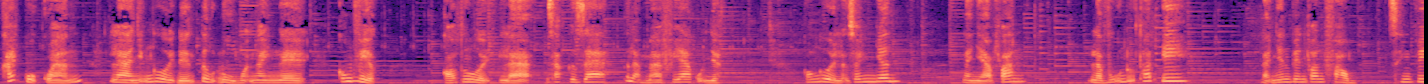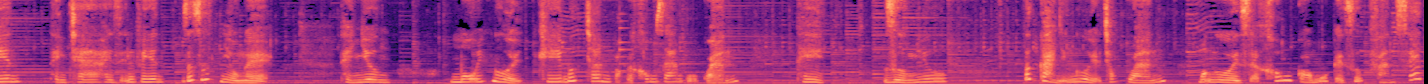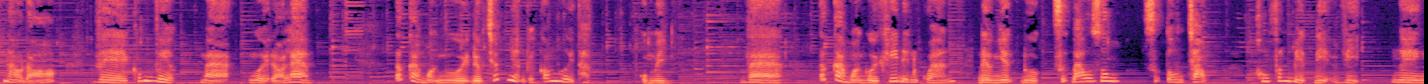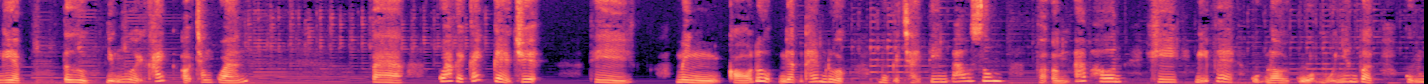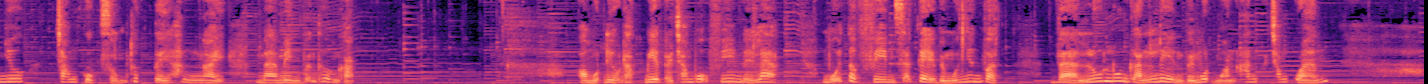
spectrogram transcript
Khách của quán là những người đến từ đủ mọi ngành nghề, công việc. Có người là yakuza, tức là mafia của Nhật. Có người là doanh nhân, là nhà văn, là vũ nữ thoát y, là nhân viên văn phòng, sinh viên, thanh tra hay diễn viên, rất rất nhiều nghề. Thế nhưng mỗi người khi bước chân vào cái không gian của quán thì dường như tất cả những người ở trong quán, mọi người sẽ không có một cái sự phán xét nào đó về công việc mà người đó làm. Tất cả mọi người đều chấp nhận cái con người thật của mình. Và tất cả mọi người khi đến quán đều nhận được sự bao dung, sự tôn trọng, không phân biệt địa vị, nghề nghiệp từ những người khách ở trong quán. Và qua cái cách kể chuyện thì mình có được, nhận thêm được một cái trái tim bao dung và ấm áp hơn khi nghĩ về cuộc đời của mỗi nhân vật cũng như trong cuộc sống thực tế hàng ngày mà mình vẫn thường gặp. Ở một điều đặc biệt ở trong bộ phim đấy là mỗi tập phim sẽ kể về một nhân vật và luôn luôn gắn liền với một món ăn ở trong quán.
